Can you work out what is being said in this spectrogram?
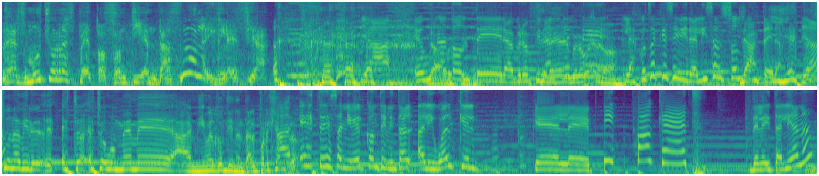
Es mucho respeto, son tiendas, no la iglesia. Ya, es Ya, una perfecto. tontera, pero Sí, finalmente pero bueno. las cosas que se viralizan son Ya, tonteras. y esta ¿ya? es una esto, esto es un meme a nivel continental, por Ah, ejemplo. este es a nivel continental, al igual que el, que el eh, pickpocket de la italiana.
